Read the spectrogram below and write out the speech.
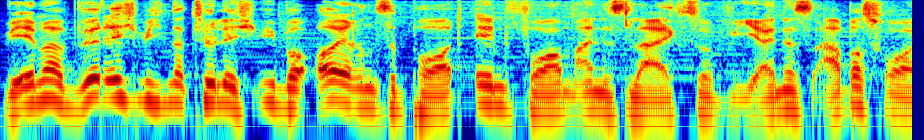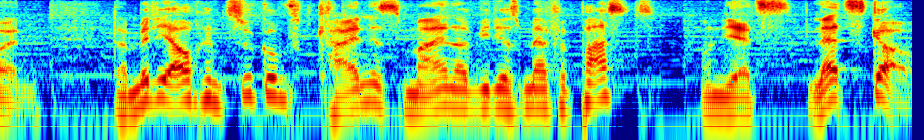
Wie immer würde ich mich natürlich über euren Support in Form eines Likes sowie eines Abos freuen damit ihr auch in Zukunft keines meiner Videos mehr verpasst. Und jetzt let's go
